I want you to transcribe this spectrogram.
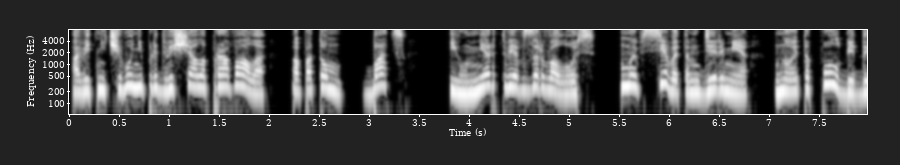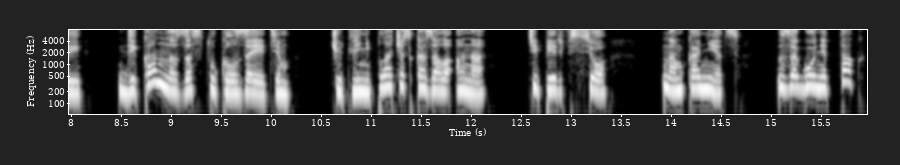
А ведь ничего не предвещало провала, а потом бац, и у мертвия взорвалось. Мы все в этом дерьме, но это полбеды. Декан нас застукал за этим. Чуть ли не плача сказала она. Теперь все, нам конец. Загонят так,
